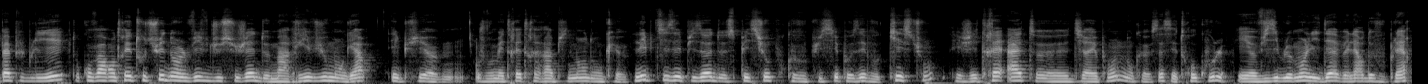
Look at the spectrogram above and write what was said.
pas publié. Donc on va rentrer tout de suite dans le vif du sujet de ma review manga. Et puis euh, je vous mettrai très rapidement donc euh, les petits épisodes spéciaux pour que vous puissiez poser vos questions. Et j'ai très hâte euh, d'y répondre, donc ça c'est trop cool. Et visiblement l'idée avait l'air de vous plaire,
